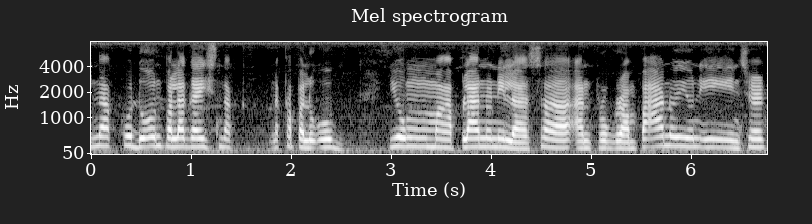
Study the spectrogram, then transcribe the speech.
Naku, doon pala guys nak, nakapaloob yung mga plano nila sa unprogram. Paano yun i-insert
